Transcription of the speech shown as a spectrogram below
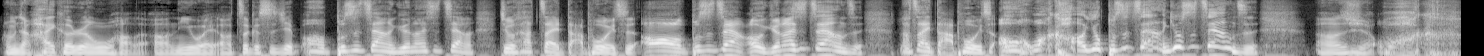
我们讲骇客任务好了啊，你以为哦这个世界哦不是这样，原来是这样，结果他再打破一次，哦不是这样，哦原来是这样子，然后再打破一次，哦哇靠，又不是这样，又是这样子，然后就觉得哇靠。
